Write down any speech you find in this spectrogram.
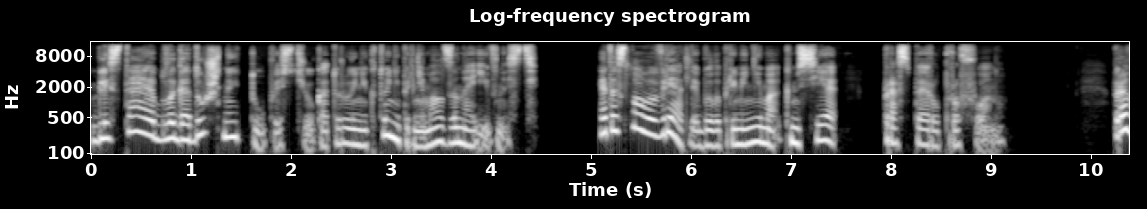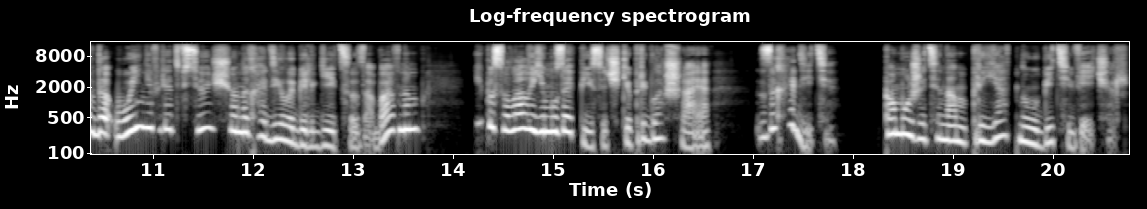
блистая благодушной тупостью, которую никто не принимал за наивность. Это слово вряд ли было применимо к мсье Просперу Профону. Правда, Уинифрид все еще находила бельгийца забавным и посылала ему записочки, приглашая «Заходите, поможете нам приятно убить вечер».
